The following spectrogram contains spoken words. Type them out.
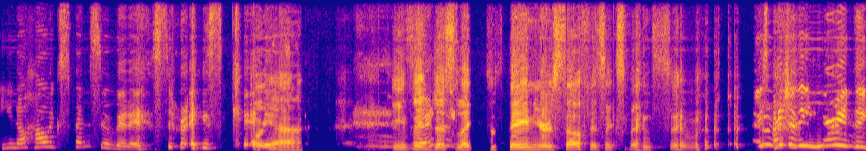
you know, how expensive it is to raise kids. Oh yeah. Even just like sustain yourself is expensive. especially here in the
